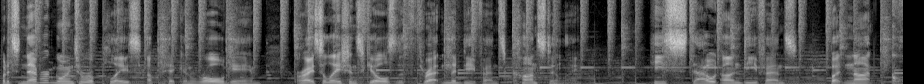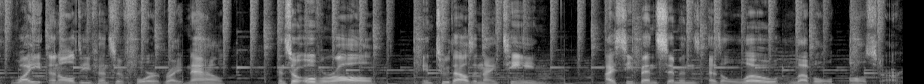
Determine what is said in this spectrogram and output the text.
but it's never going to replace a pick and roll game or isolation skills that threaten the defense constantly. He's stout on defense, but not quite an all defensive forward right now, and so overall, in 2019, I see Ben Simmons as a low level all star.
